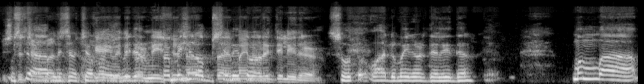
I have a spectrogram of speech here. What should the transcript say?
Mr. Mr. Chairman. Mr. Chairman, Okay, with the permission of the Senator Minority Leader. Soto, uh, the Minority Leader. Ma'am, uh,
